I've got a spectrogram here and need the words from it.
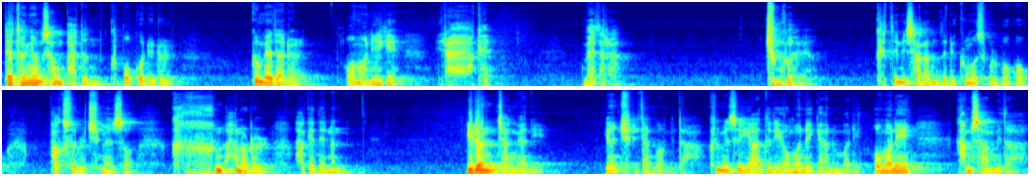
대통령상 받은 그 목걸이를 그 메달을 어머니에게 이렇게 매달아 준 거예요. 그랬더니 사람들이 그 모습을 보고 박수를 치면서 큰 한호를 하게 되는 이런 장면이 연출이 된 겁니다. 그러면서 이 아들이 어머니에게 하는 말이 어머니 감사합니다.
